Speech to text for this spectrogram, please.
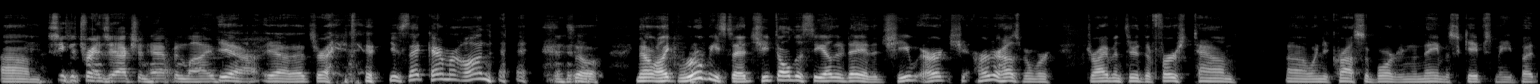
Um, see the transaction happen live. yeah, yeah, that's right. Is that camera on? so no, like Ruby said, she told us the other day that she her, she, her and her husband were driving through the first town uh, when you cross the border, and the name escapes me, but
